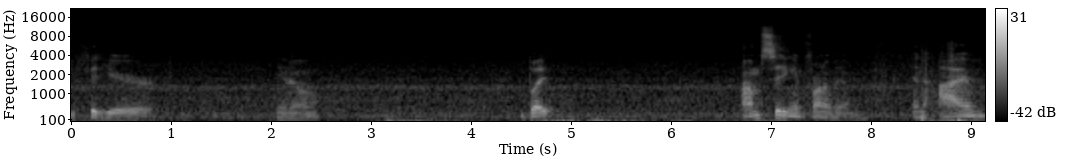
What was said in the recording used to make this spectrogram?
You fit here, you know. But I'm sitting in front of him, and I'm,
